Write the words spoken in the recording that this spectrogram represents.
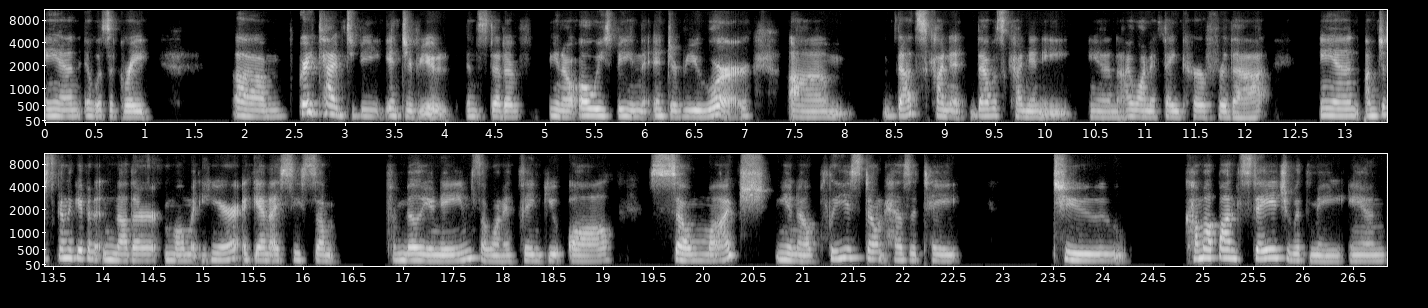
And it was a great um, great time to be interviewed instead of you know always being the interviewer um, that's kind of that was kind of neat and i want to thank her for that and i'm just going to give it another moment here again i see some familiar names i want to thank you all so much you know please don't hesitate to come up on stage with me and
